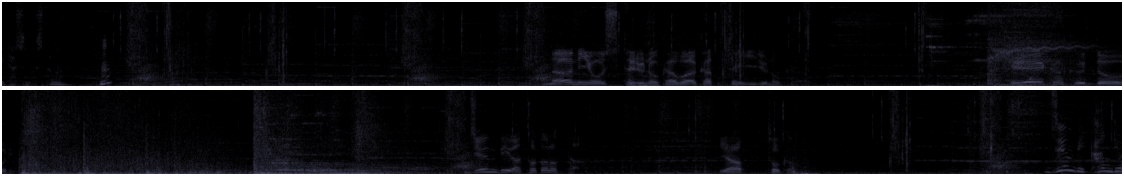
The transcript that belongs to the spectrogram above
いたしました。何をしてるのか分かっているのか。計画通り。準備は整った。やっとか。準備完了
